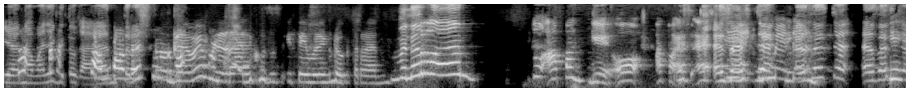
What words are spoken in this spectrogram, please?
ya namanya gitu kan. Sampah terus Programnya beneran khusus ITB dan kedokteran. beneran itu apa GO atau SSC? SSC. SSC, SSC.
